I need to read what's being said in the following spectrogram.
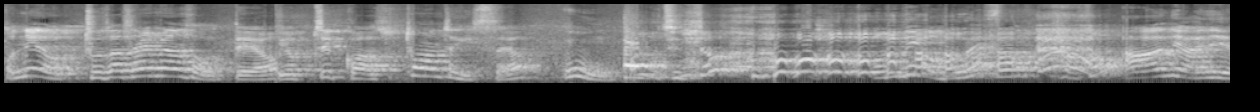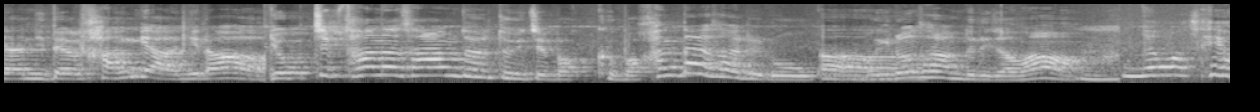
언니는 둘 다 살면서 어때요? 옆집과 소통한 적 있어요? 오. 어 진짜? 언니가 뭐 했어? 가서? 아니 아니 아니 내가 간 게 아니라 옆집 사는 사람들도 이제 막 그 막 한 달 살이로 어. 막 이런 사람들이잖아. 안녕하세요.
